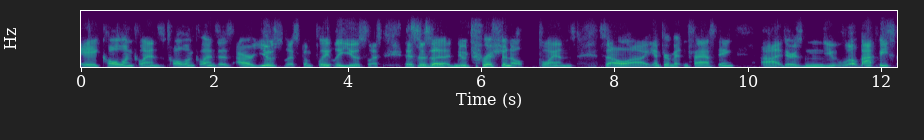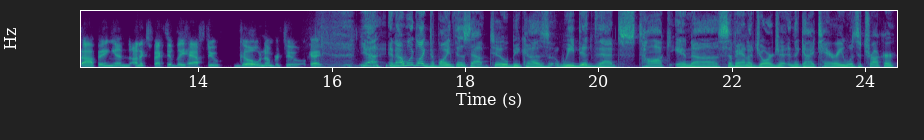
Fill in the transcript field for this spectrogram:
a colon cleanse. Colon cleanses are useless, completely useless. This is a nutritional cleanse. So uh, intermittent fasting. Uh, there's you will not be stopping and unexpectedly have to go number two. Okay. Yeah, and I would like to point this out too because we did that talk in uh, Savannah, Georgia, and the guy Terry was a trucker.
